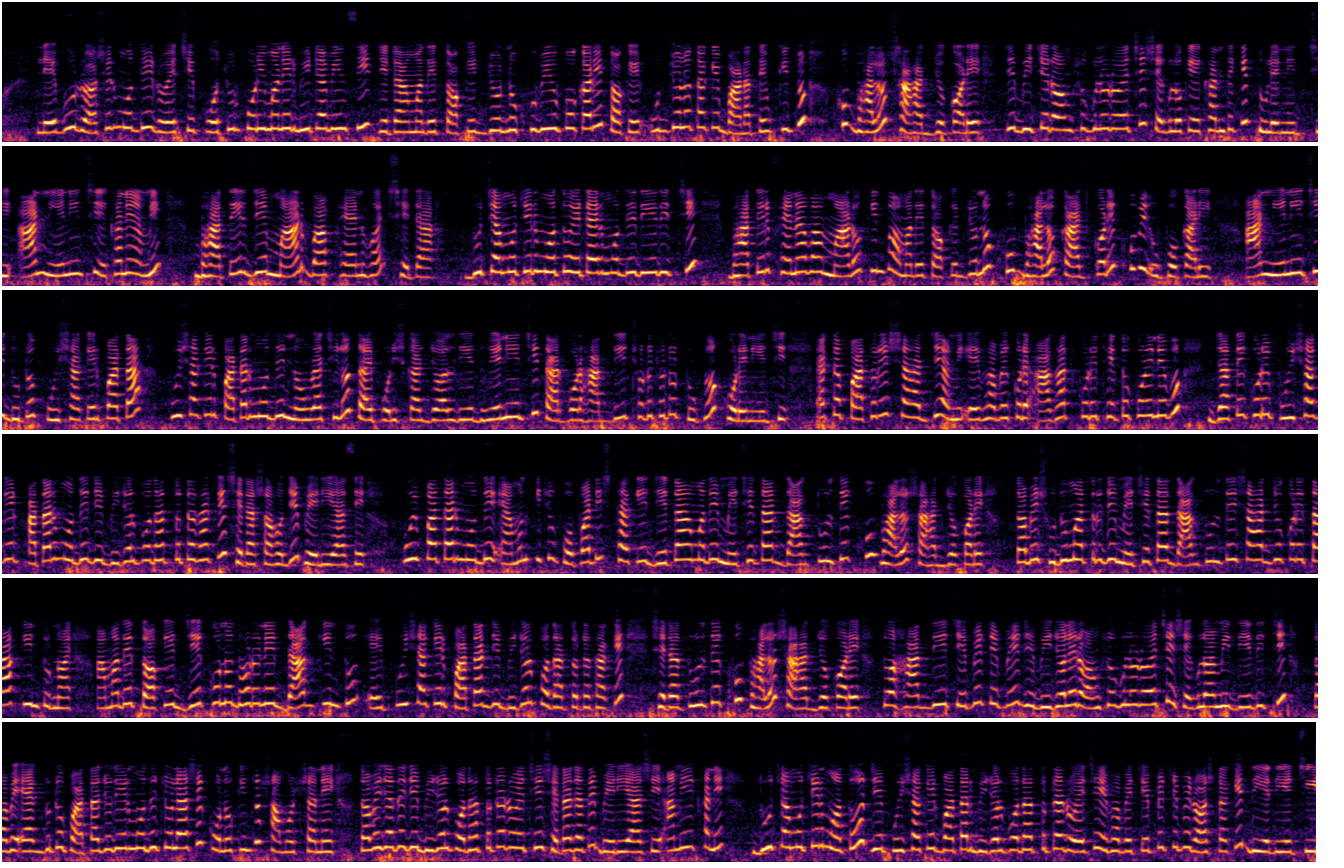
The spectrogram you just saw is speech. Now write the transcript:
লেবুর রসের মধ্যে রয়েছে প্রচুর পরিমাণের ভিটামিন সি, যেটা আমাদের ত্বকের জন্য খুবই উপকারী। ত্বকের উজ্জ্বলতাকে বাড়াতেও কিন্তু খুব ভালো সাহায্য করে। যে বীচের অংশগুলো রয়েছে, সেগুলোকে এখান থেকে তুলে নিচ্ছি। আর নিয়ে নিচ্ছি এখানে আমি ভাতের যে মার বা ফ্যান হয়, সেটা দু চামচের মতো এটার মধ্যে দিয়ে দিচ্ছি। ভাতের ফেনা বা মারও কিন্তু আমাদের ত্বকের জন্য খুব ভালো, কাজ করে, খুবই উপকারী। আর নিয়ে নিয়েছি দুটো পুঁইশাকের পাতা। পুঁইশাকের পাতার মধ্যে নোংরা ছিল, তাই পরিষ্কার জল দিয়ে ধুয়ে নিয়েছি। তারপর হাত দিয়ে ছোট ছোট টুকরো করে নিয়েছি। একটা পাথরের সাহায্যে আমি এইভাবে করে আঘাত করে থেতো করে নেব, যাতে করে পুঁইশাকের পাতার মধ্যে যে বিজল পদার্থটা থাকে, সেটা সহজে বেরিয়ে আসে। পুঁই পাতার মধ্যে এমন কিছু প্রপার্টিস থাকে যেটা আমাদের মেছে তার দাগ তুলতে খুব ভালো সাহায্য করে। তবে শুধুমাত্র যে মেছে তার দাগ তুলতেই সাহায্য করে তা কিন্তু নয়, আমাদের ত্বকের যে কোনো ধরনের দাগ কিন্তু এই পুঁই শাকের পাতার যে বিজল পদার্থটা থাকে, সেটা তুলতে খুব ভালো সাহায্য করে। তো হাত দিয়ে চেপে চেপে যে বিজলের অংশগুলো রয়েছে, সেগুলো আমি দিয়ে দিচ্ছি। তবে এক দুটো পাতা যদি এর মধ্যে চলে আসে, কোনো কিন্তু সমস্যা নেই। তবে যাতে যে বিজল পদার্থটা রয়েছে, সেটা যাতে বেরিয়ে আসে। আমি এখানে দু চামচের মতো যে পুঁইশাকের পাতার বিজল পদার্থটা রয়েছে, এভাবে চেপে চেপে রসটাকে দিয়ে দিয়েছি।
